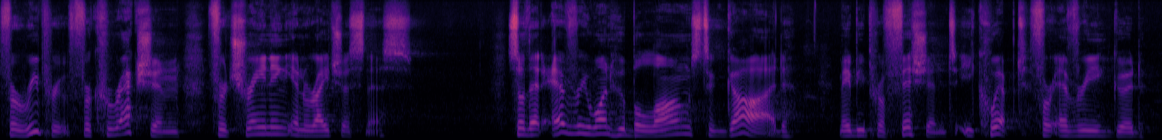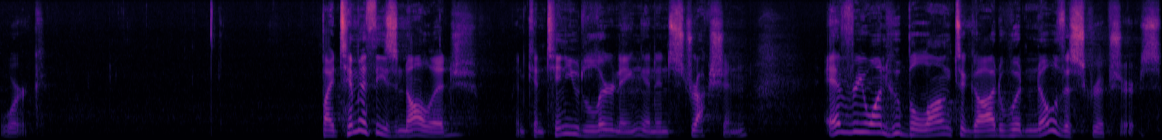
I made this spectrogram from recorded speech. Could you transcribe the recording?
for reproof, for correction, for training in righteousness, so that everyone who belongs to God may be proficient, equipped for every good work. By Timothy's knowledge and continued learning and instruction, everyone who belonged to God would know the scriptures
